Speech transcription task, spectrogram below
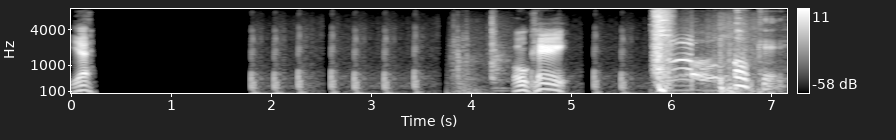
Yeah? Okay. Okay.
